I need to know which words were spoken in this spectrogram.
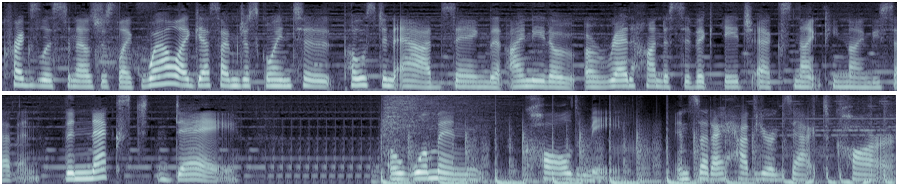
Craigslist and I was just like, well, I guess I'm just going to post an ad saying that I need a, a red Honda Civic HX 1997. The next day, a woman called me and said, I have your exact car.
